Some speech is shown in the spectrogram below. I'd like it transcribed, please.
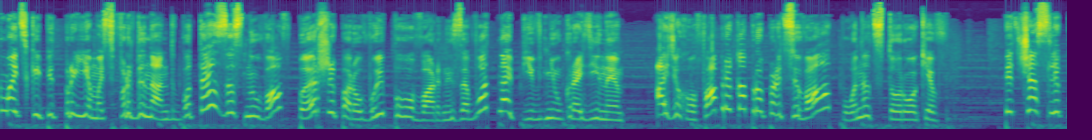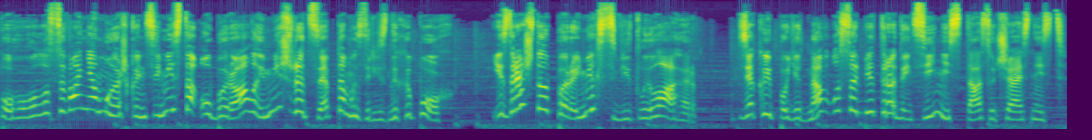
німецький підприємець Фердинанд Боте заснував перший паровий пивоварний завод на півдні України, а його фабрика пропрацювала понад 100 років. Під час сліпого голосування мешканці міста обирали між рецептами з різних епох. І зрештою переміг світлий лагер, з який поєднав у собі традиційність та сучасність.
